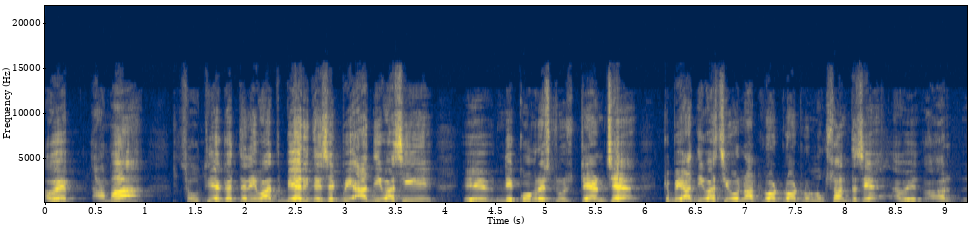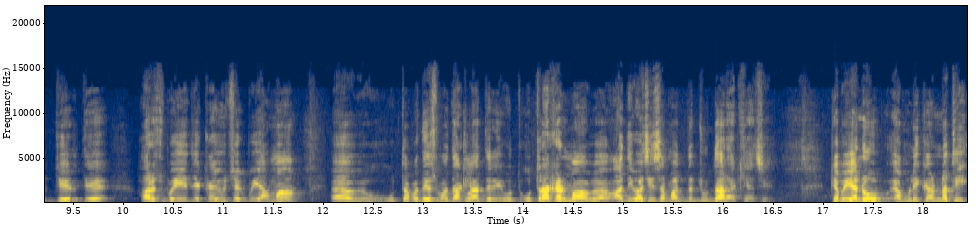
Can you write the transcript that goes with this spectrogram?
હવે આમાં સૌથી અગત્યની વાત બે રીતે છે કે ભાઈ આદિવાસી એ કોંગ્રેસનું સ્ટેન્ડ છે કે ભાઈ આદિવાસીઓને આટલું આટલું આટલું નુકસાન થશે. હવે જે રીતે હર્ષભાઈએ જે કહ્યું છે કે ભાઈ આમાં ઉત્તર પ્રદેશમાં દાખલા તરીકે ઉત્તરાખંડમાં આદિવાસી સમાજને જુદા રાખ્યા છે. કે ભાઈ એનું અમલીકરણ નથી.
